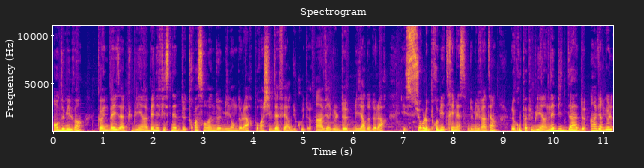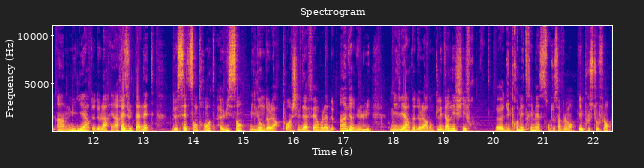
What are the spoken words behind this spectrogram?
En 2020, Coinbase a publié un bénéfice net de 322 millions de dollars pour un chiffre d'affaires du coup de 1,2 milliard de dollars. Et sur le premier trimestre 2021, le groupe a publié un EBITDA de 1,1 milliard de dollars et un résultat net de 730 à 800 millions de dollars pour un chiffre d'affaires voilà, de 1,8 milliard de dollars. Donc les derniers chiffres euh, du premier trimestre sont tout simplement époustouflants.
